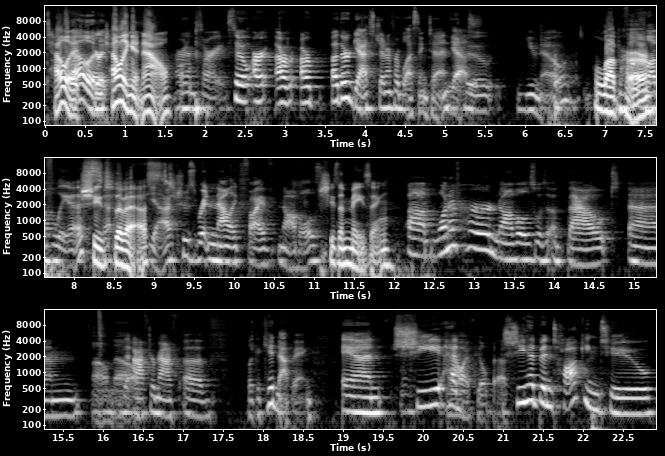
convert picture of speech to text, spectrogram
tell it. Tell You're telling it now. All right, I'm sorry. So our our, our other guest, Jennifer Blessington, Yes. who you know, Love her. the loveliest. She's the best. Yeah, she's written now like five novels. She's amazing. Um, one of her novels was about um, Oh, no. the aftermath of like a kidnapping, and she had Now I feel bad. she had been talking to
